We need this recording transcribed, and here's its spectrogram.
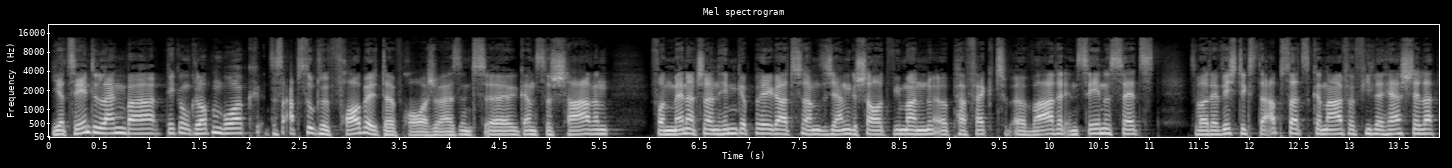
Jahrzehntelang war Pick und Kloppenburg das absolute Vorbild der Branche. Es sind äh, ganze Scharen von Managern hingepilgert, haben sich angeschaut, wie man äh, perfekt äh, Ware in Szene setzt. Es war der wichtigste Absatzkanal für viele Hersteller.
